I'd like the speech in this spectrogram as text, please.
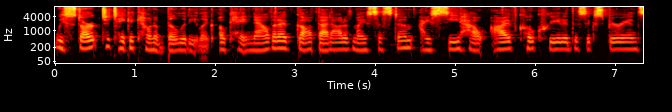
we start to take accountability like, okay, now that I've got that out of my system, I see how I've co created this experience.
